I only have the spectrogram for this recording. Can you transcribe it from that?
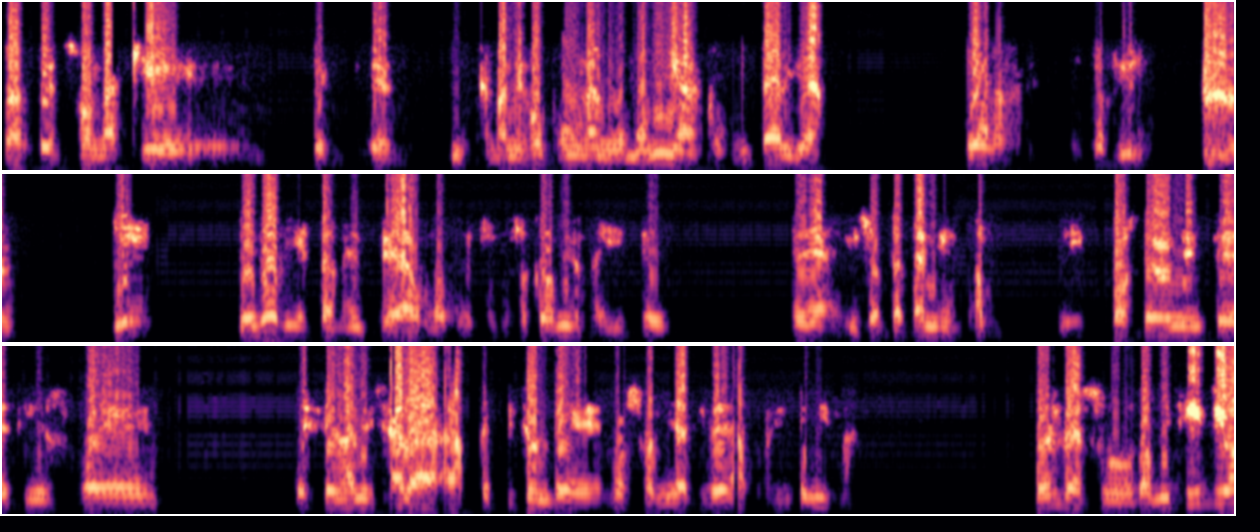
Una persona que se, eh, manejó con una neumonía comunitaria toda de abril y llegó directamente a uno de nuestros nosocomios, ahí se eh, hizo el tratamiento y posteriormente decir fue externalizada a petición de los familiares y de la paciente misma. Vuelve a su domicilio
